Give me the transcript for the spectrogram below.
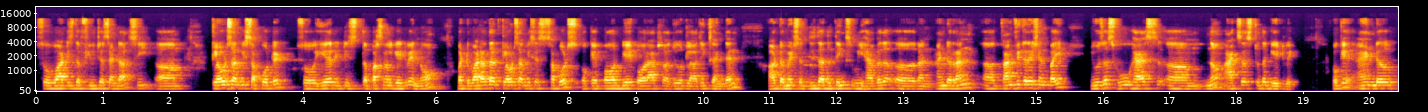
so what is the futures and all see um, cloud service supported. So here it is the personal gateway no. But what are the cloud services supports? Okay power bi power apps azure logics and then automate. So these are the things we have the uh, run. And run uh, configuration by users who has um, no access to the gateway okay and uh,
